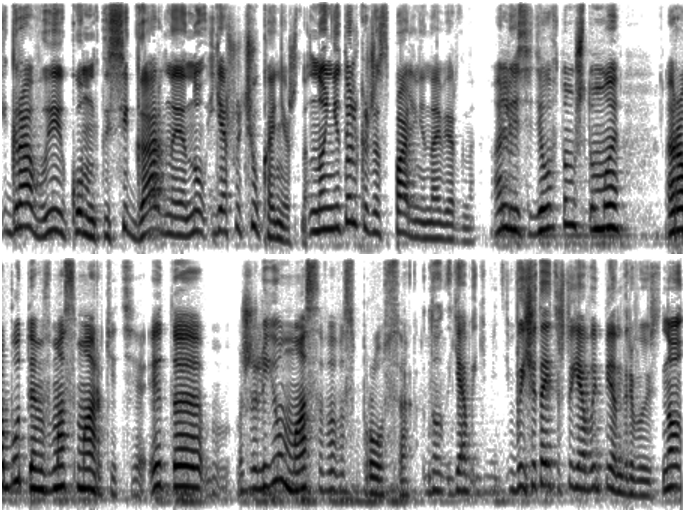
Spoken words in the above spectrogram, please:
игровые комнаты, сигарные, ну, я шучу, конечно, но не только же спальни, наверное. Олеся, дело в том, что мы работаем в масс-маркете. Это жилье массового спроса. Ну, я, вы считаете, что я выпендриваюсь? Но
